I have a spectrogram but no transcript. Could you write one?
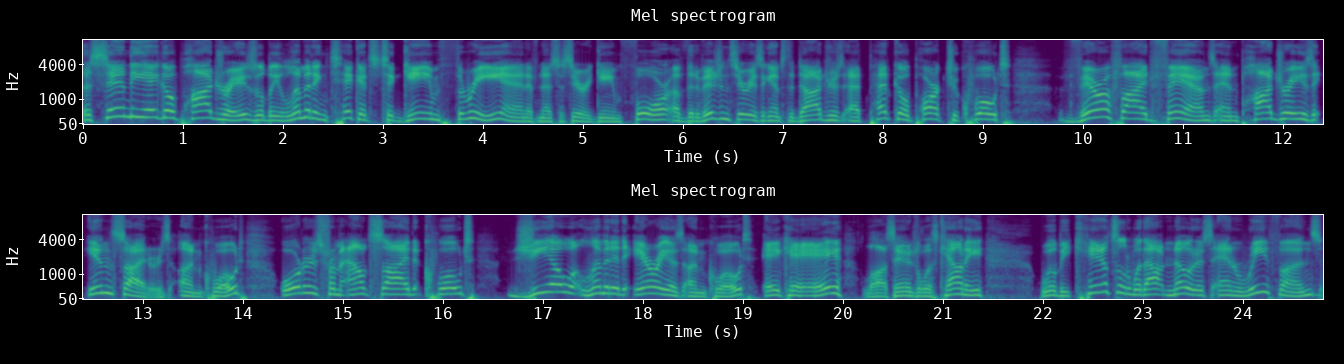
The San Diego Padres will be limiting tickets to Game 3 and, if necessary, Game 4 of the division series against the Dodgers at Petco Park to, quote, verified fans and Padres insiders, unquote. Orders from outside, quote, geo limited areas, unquote, aka Los Angeles County, will be canceled without notice and refunds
